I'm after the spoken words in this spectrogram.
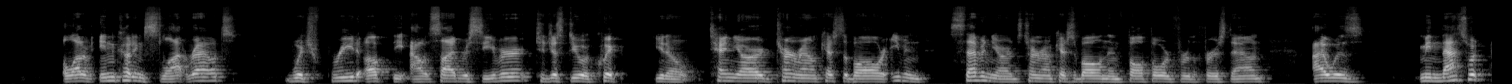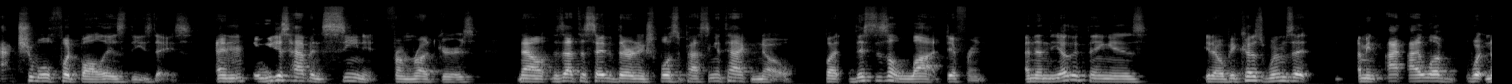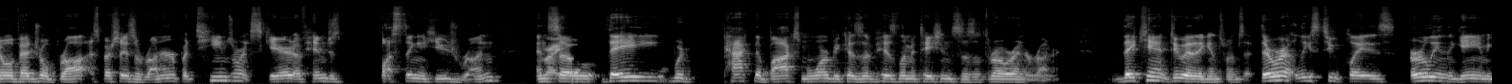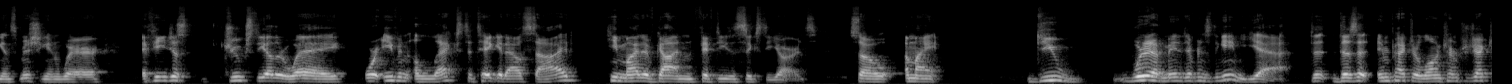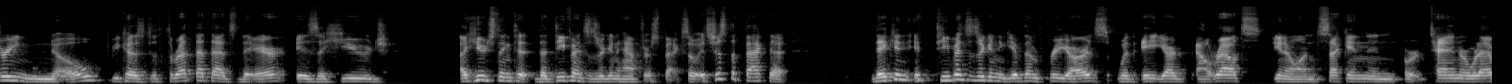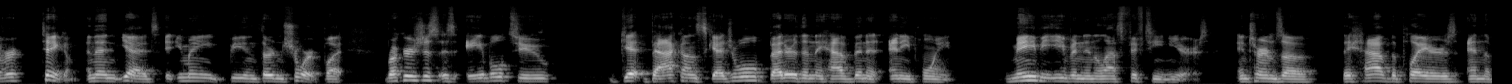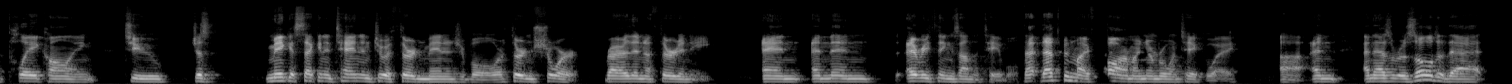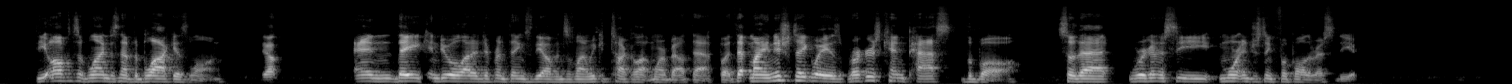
a lot of in cutting slot routes, which freed up the outside receiver to just do a quick, you know, 10 yard turn around, catch the ball, or even seven yards, turn around, catch the ball, and then fall forward for the first down. I was I mean, that's what actual football is these days. And mm-hmm. we just haven't seen it from Rutgers. Now, does that to say that they're an explosive passing attack? No, but this is a lot different. And then the other thing is, you know, because Wimsatt I mean, I, I love what Noah Vedral brought, especially as a runner, but teams weren't scared of him just busting a huge run. And right. so they would pack the box more because of his limitations as a thrower and a runner. They can't do it against Wimsatt. There were at least two plays early in the game against Michigan where if he just jukes the other way or even elects to take it outside, he might have gotten 50 to 60 yards. So, am I, do you, would it have made a difference in the game? Yeah. D- does it impact your long term trajectory? No, because the threat that that's there is a huge, a huge thing to that defenses are going to have to respect. So, it's just the fact that they can, if defenses are going to give them free yards with eight yard out routes, you know, on second and or 10 or whatever, take them. And then, yeah, it's, it, you may be in third and short, but Rutgers just is able to get back on schedule better than they have been at any point, maybe even in the last 15 years, in terms of they have the players and the play calling to just make a second and 10 into a third and manageable or third and short rather than a third and eight. And, and then everything's on the table. That, that's been my far my number one takeaway. Uh, and, and as a result of that, the offensive line doesn't have to block as long Yep. and they can do a lot of different things with the offensive line. We could talk a lot more about that, but that my initial takeaway is Rutgers can pass the ball, so that we're going to see more interesting football the rest of the year.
